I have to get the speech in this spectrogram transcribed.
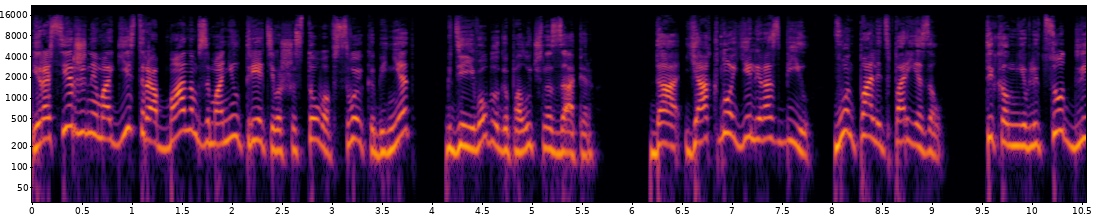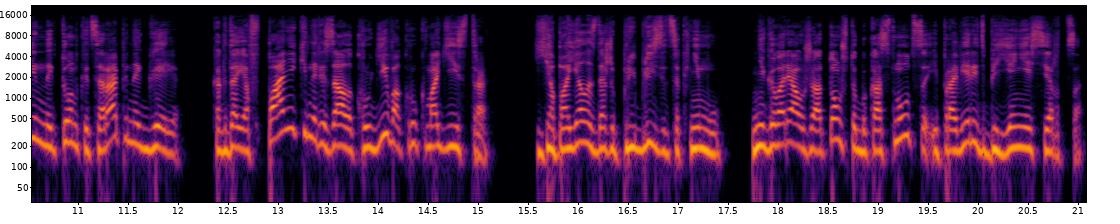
И рассерженный магистр обманом заманил третьего-шестого в свой кабинет, где его благополучно запер. «Да, я окно еле разбил, вон палец порезал», тыкал мне в лицо длинной тонкой царапиной Гэри когда я в панике нарезала круги вокруг магистра. Я боялась даже приблизиться к нему, не говоря уже о том, чтобы коснуться и проверить биение сердца.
